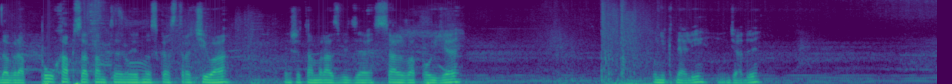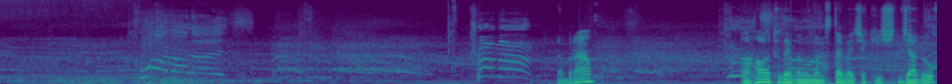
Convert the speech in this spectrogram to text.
Dobra, pół hapsa tamten jednostka straciła. Jeszcze tam raz widzę, salwa pójdzie. Uniknęli, dziady. Dobra. Oho, tutaj będą nam stawiać jakichś dziadów.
